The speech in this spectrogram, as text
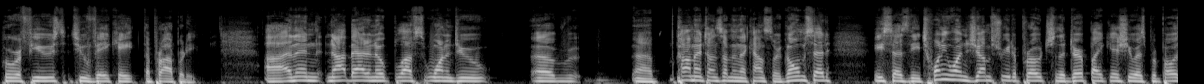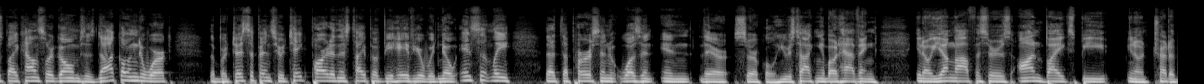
who refused to vacate the property. Uh, and then not bad in Oak Bluffs wanted to uh, comment on something that Councillor Gomes said. He says the 21 Jump Street approach to the dirt bike issue as proposed by Councillor Gomes is not going to work. The participants who take part in this type of behavior would know instantly that the person wasn't in their circle. He was talking about having, you know, young officers on bikes be, you know, try to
